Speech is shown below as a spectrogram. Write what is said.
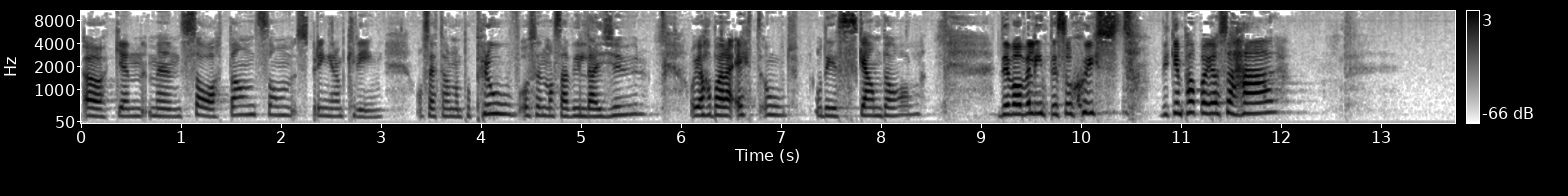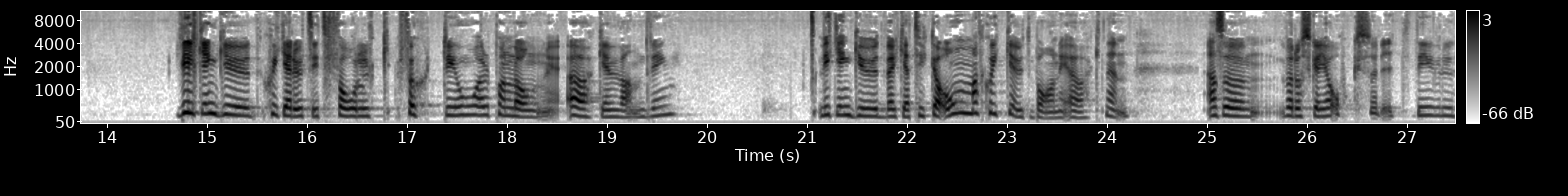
öken med en Satan som springer omkring och sätter honom på prov och sen massa vilda djur. Och jag har bara ett ord och det är skandal. Det var väl inte så schysst. Vilken pappa gör så här? Vilken Gud skickar ut sitt folk 40 år på en lång ökenvandring? Vilken Gud verkar tycka om att skicka ut barn i öknen? Alltså, vad då ska jag också dit? Det, väl,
